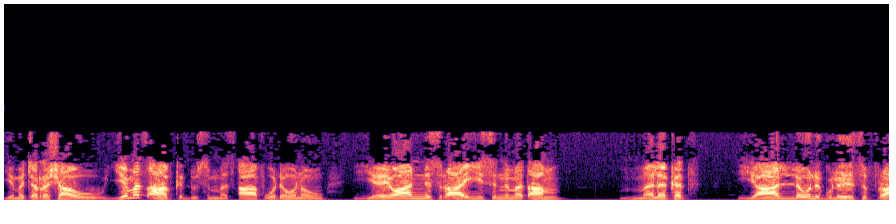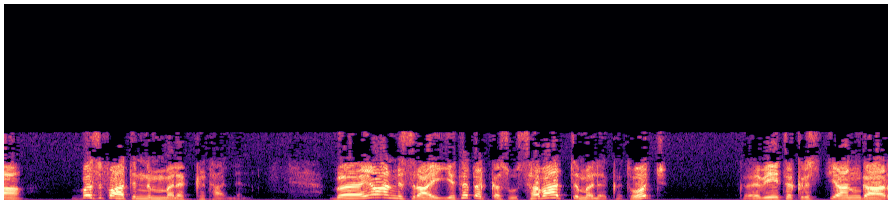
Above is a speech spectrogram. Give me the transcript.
የመጨረሻው የመጽሐፍ ቅዱስ መጽሐፍ ወደ ሆነው የዮሐንስ ራእይ ስንመጣም መለከት ያለውን ጉልህ ስፍራ በስፋት እንመለከታለን በዮሐንስ ራእይ የተጠቀሱ ሰባት መለከቶች ከቤተ ክርስቲያን ጋር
